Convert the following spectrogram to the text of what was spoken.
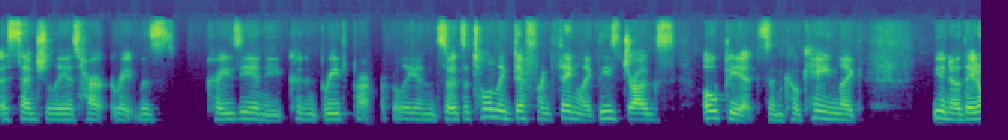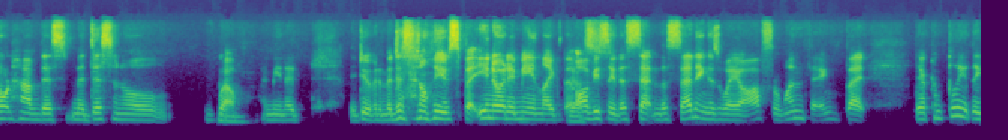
essentially his heart rate was crazy and he couldn't breathe properly and so it's a totally different thing like these drugs opiates and cocaine like you know they don't have this medicinal well Mm. i mean I, they do have a medicinal use but you know what i mean like the, Yes. obviously the set and the setting is way off for one thing but they're completely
